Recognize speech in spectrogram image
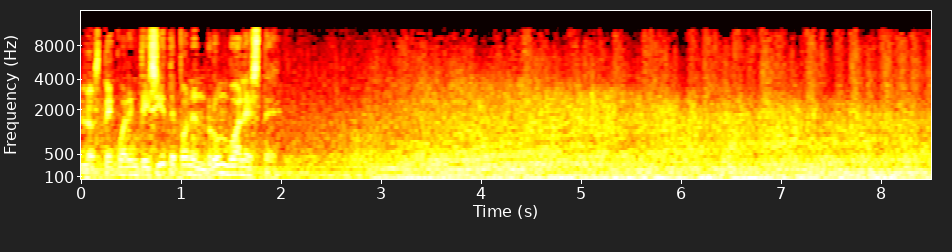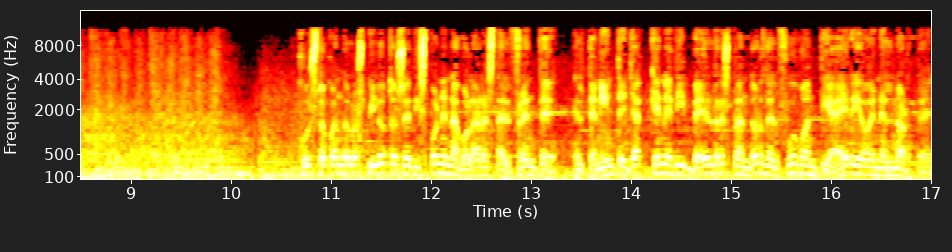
Los P-47 ponen rumbo al este. Justo cuando los pilotos se disponen a volar hasta el frente, el teniente Jack Kennedy ve el resplandor del fuego antiaéreo en el norte,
